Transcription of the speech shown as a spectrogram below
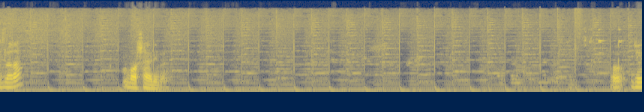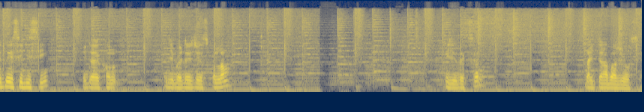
আপনারা বসায় দিবেন। তো যেহেতু এসিডিসি এটা এখন এই যে ব্যাটারি চেঞ্জ করলাম। এই যে দেখছেন, লাইটটা আবার জ্বলছে।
